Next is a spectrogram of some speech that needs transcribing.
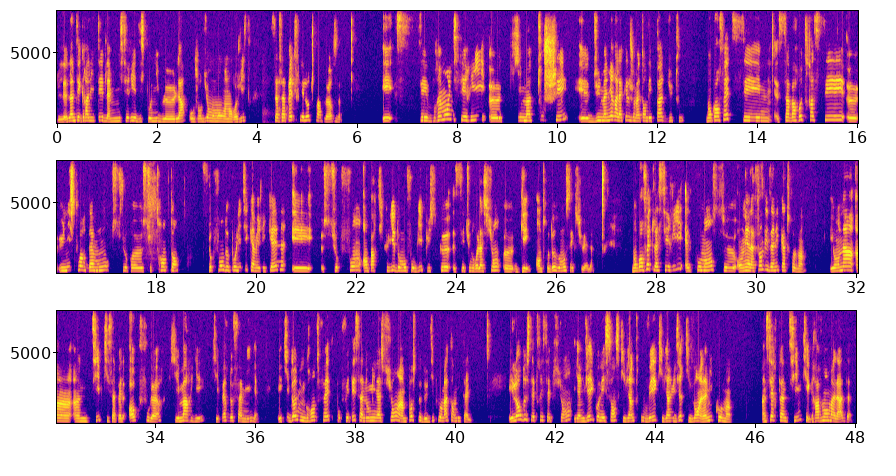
L'intégralité de la mini-série est disponible là, aujourd'hui, au moment où on enregistre. Ça s'appelle Fellow Travelers. Et c'est vraiment une série euh, qui m'a touchée d'une manière à laquelle je m'attendais pas du tout. Donc en fait, ça va retracer euh, une histoire d'amour sur, euh, sur 30 ans sur fond de politique américaine et sur fond en particulier d'homophobie, puisque c'est une relation euh, gay entre deux homosexuels. Donc en fait, la série, elle commence, euh, on est à la fin des années 80, et on a un, un type qui s'appelle Hawk Fuller, qui est marié, qui est père de famille, et qui donne une grande fête pour fêter sa nomination à un poste de diplomate en Italie. Et lors de cette réception, il y a une vieille connaissance qui vient le trouver, qui vient lui dire qu'ils ont un ami commun, un certain Tim, qui est gravement malade,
